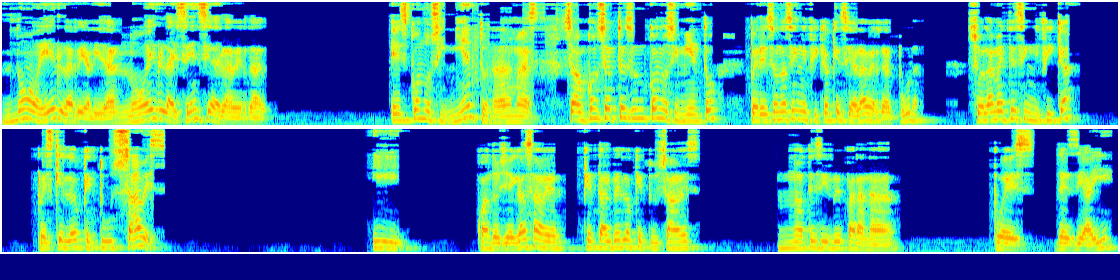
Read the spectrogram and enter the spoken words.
no es la realidad, no es la esencia de la verdad. Es conocimiento nada más. O sea, un concepto es un conocimiento, pero eso no significa que sea la verdad pura. Solamente significa, pues, que es lo que tú sabes. Y cuando llegas a ver que tal vez lo que tú sabes no te sirve para nada, pues desde ahí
